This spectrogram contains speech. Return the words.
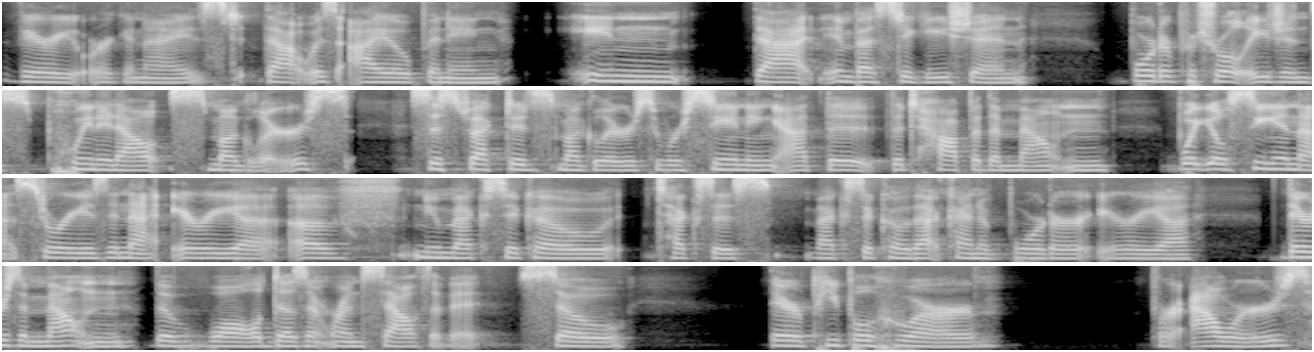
Very organized. That was eye opening. In that investigation, Border Patrol agents pointed out smugglers, suspected smugglers who were standing at the, the top of the mountain. What you'll see in that story is in that area of New Mexico, Texas, Mexico, that kind of border area, there's a mountain. The wall doesn't run south of it. So there are people who are for hours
